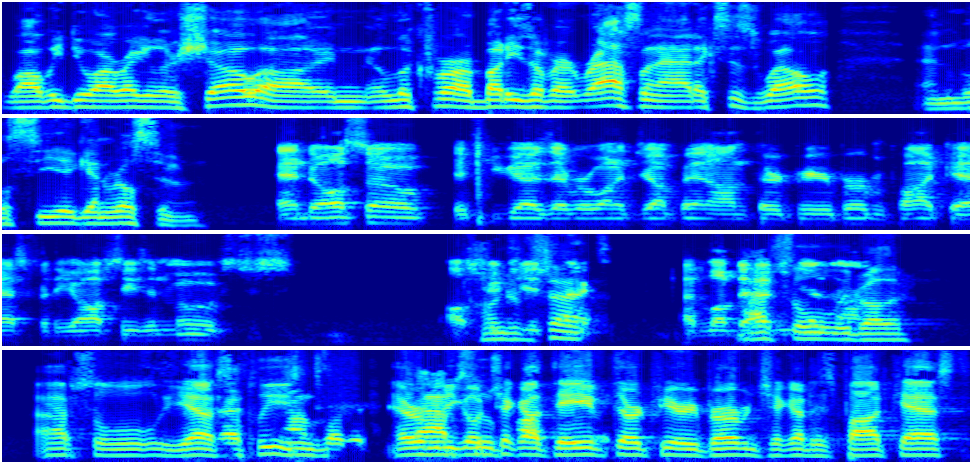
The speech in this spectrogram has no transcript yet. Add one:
while we do our regular show, uh, and look for our buddies over at Wrestling Addicts as well. And we'll see you again real soon. And also, if you guys ever want to jump in on Third Period Bourbon podcast for the off-season moves, just I'll shoot 100%. you a text. I'd love to Absolutely, brother. Absolutely. Yes, that please. Like Everybody go check podcast. out Dave Third Period Bourbon. Check out his podcast.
